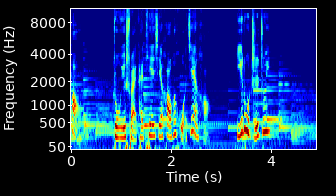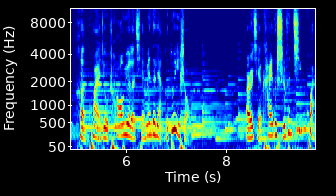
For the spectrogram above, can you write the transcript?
号终于甩开天蝎号和火箭号，一路直追，很快就超越了前面的两个对手，而且开得十分轻快。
